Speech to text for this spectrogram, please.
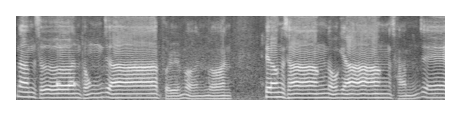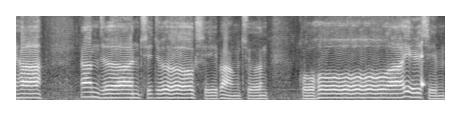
남순 동자 불문문 평상 녹양 삼재하 암전 취죽 시방춘 고호와 일심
